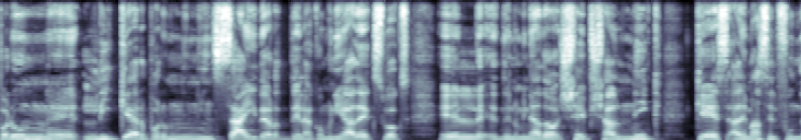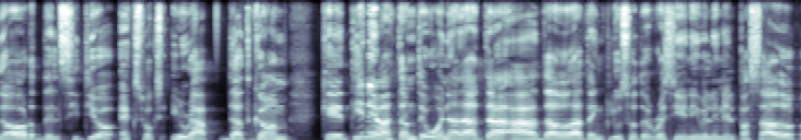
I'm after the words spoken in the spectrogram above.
por un eh, leaker, por un insider de la comunidad de Xbox, el denominado Shape Shall Nick, que es además el fundador del sitio xboxera.com, que tiene bastante buena data, ha dado data incluso de Resident Evil en el pasado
